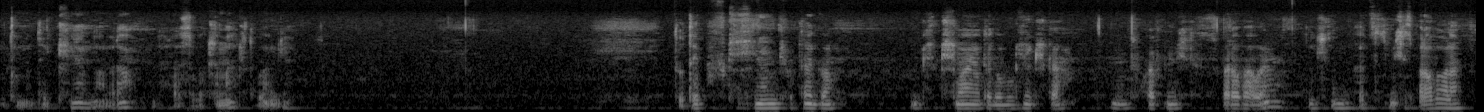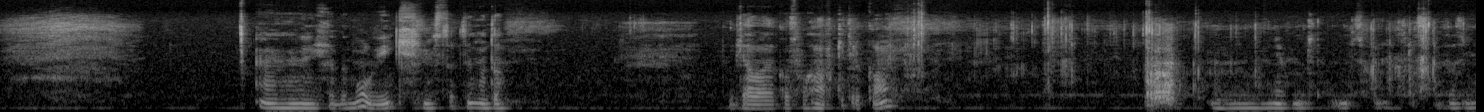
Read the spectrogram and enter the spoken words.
Automatycznie, dobra. Teraz zobaczymy, jak to będzie. Tutaj po wciśnięciu tego, przy trzymaniu tego guziczka Słuchawki mi się sparowały. Gdzieś ten headset mi się sparował, ale... Yy, żeby mówić, niestety, no to... działa jako słuchawki tylko. Mm, Nie wiem, czy to nie sobie troszkę wezmę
